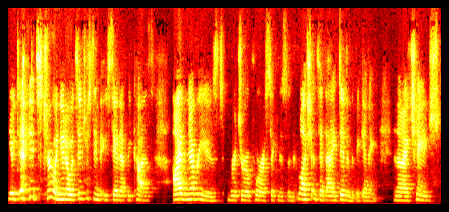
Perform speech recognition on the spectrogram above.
You, it's true, and you know, it's interesting that you say that because I've never used richer or poorer sickness. And well, I shouldn't say that. I did in the beginning, and then I changed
